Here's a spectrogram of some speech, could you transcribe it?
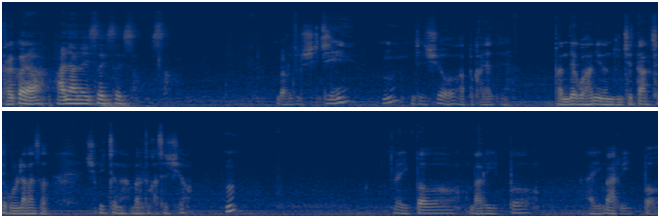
갈 거야 아니야 아니야 있어 있어 있어 있어. 마루도 쉬지? 응? 이제 쉬어 아빠 가야 돼. 반대하고 한이는 눈치 딱 채고 올라가서 쉬고 있잖아. 마루도 가서 쉬어. 응? 아 이뻐. 마루 이뻐. 아이 마루 이뻐.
